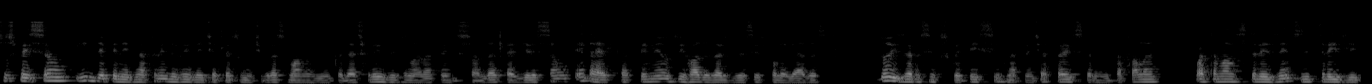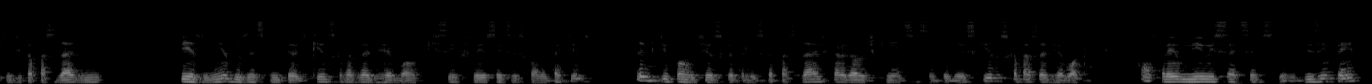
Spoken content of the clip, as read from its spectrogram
Suspensão independente na frente, independente atrás multibraço, molas líquidas, freios, ventilando na frente, sólido atrás, direção elétrica, pneus e rodas a 16 polegadas, 20555 na frente e atrás, também não está falando. Porta-malas 303 litros de capacidade, peso 1.238 kg, capacidade de reboque sem freio 640 kg, tanque de combustível 50 litros capacidade, carga de 562 kg, capacidade de reboque com freio 1.700 kg, desempenho,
